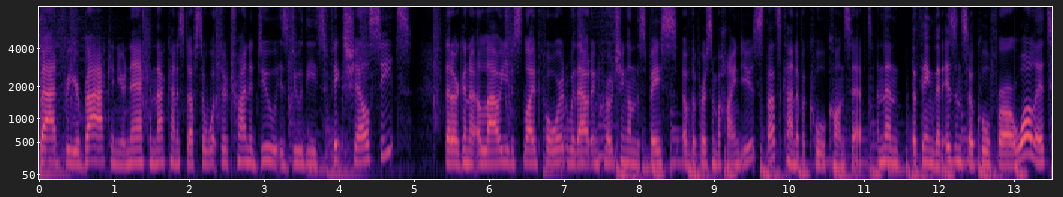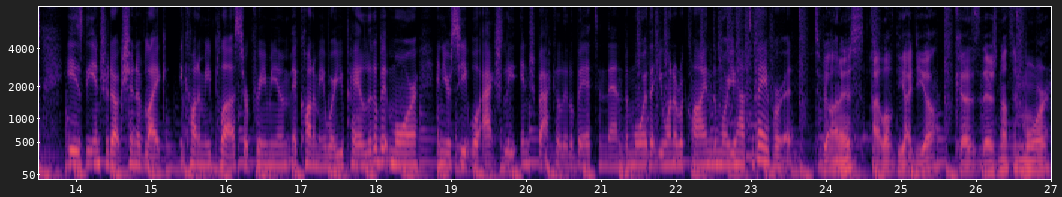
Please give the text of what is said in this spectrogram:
bad for your back and your neck and that kind of stuff. So what they're trying to do is do these fixed shell seats that are going to allow you to slide forward without encroaching on the space of the person behind you. So that's kind of a cool concept. And then the thing that isn't so cool for our wallet is the introduction of like economy plus or premium economy, where you pay a little bit more and your seat will actually inch back a little bit. And then the more that you want to recline, the more you have to pay for it. To be honest, I love the idea because there's nothing more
